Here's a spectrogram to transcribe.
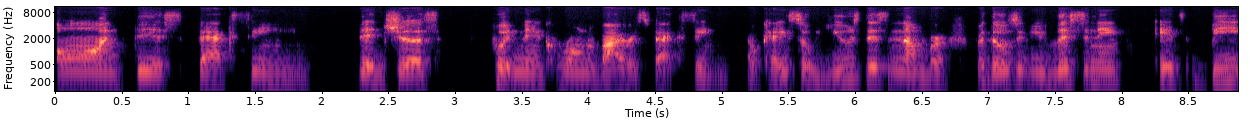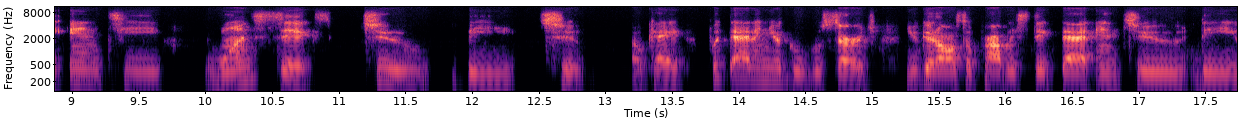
on this vaccine than just putting in coronavirus vaccine. Okay, so use this number. For those of you listening, it's BNT 162B2. Okay, put that in your Google search. You could also probably stick that into the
